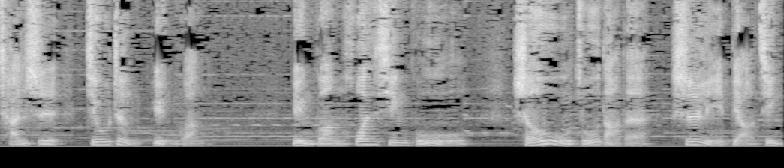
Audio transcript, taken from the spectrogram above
禅师纠正运光，运光欢欣鼓舞，手舞足蹈的施礼表敬，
